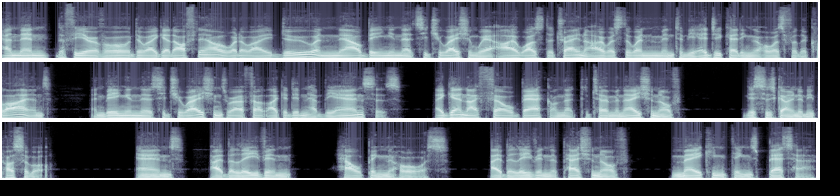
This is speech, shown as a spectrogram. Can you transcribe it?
And then the fear of, oh, do I get off now? Or what do I do? And now being in that situation where I was the trainer, I was the one meant to be educating the horse for the client, and being in those situations where I felt like I didn't have the answers. Again, I fell back on that determination of this is going to be possible. And I believe in helping the horse. I believe in the passion of making things better.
